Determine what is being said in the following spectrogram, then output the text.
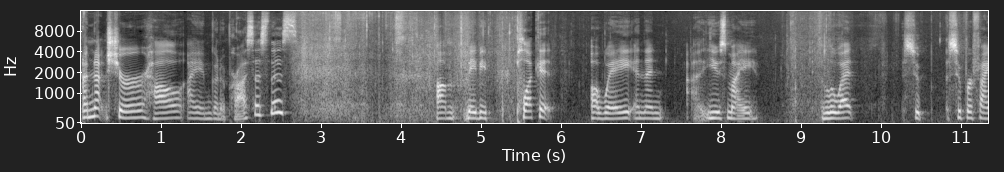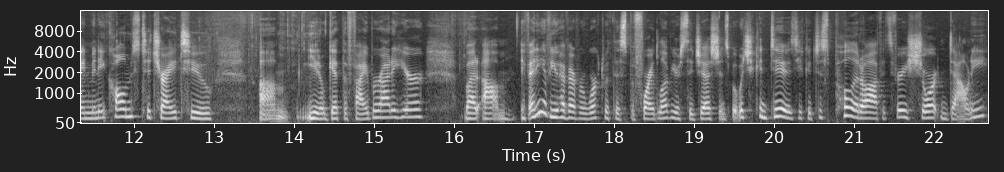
I'm not sure how I am going to process this. Um, maybe pluck it away and then uh, use my Louet super fine mini combs to try to um, you know, get the fiber out of here. But um, if any of you have ever worked with this before, I'd love your suggestions. But what you can do is you could just pull it off. It's very short and downy.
